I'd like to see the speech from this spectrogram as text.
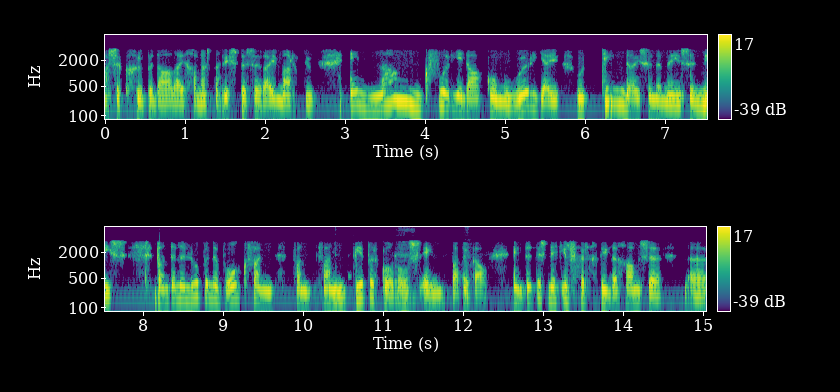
as ek groepe daar lê gaan ons na die speserymark toe. En lank voor jy daar kom, hoor jy hoe tienduisende mense nies, want hulle loop in 'n wolk van van van peperkorrels en wat ook al. En dit is net eenvoudig die liggaam se uh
